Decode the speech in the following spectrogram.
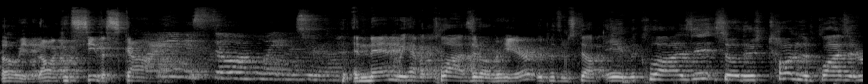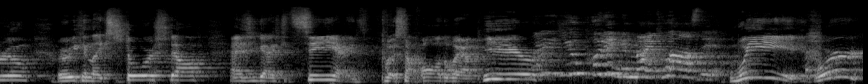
Oh yeah, oh I can see the sky. Lighting is so on point in this room. And then we have a closet over here. We put some stuff in the closet. So there's tons of closet room where we can like store stuff. As you guys can see, I can put stuff all the way up here. What are you putting in my closet? We, we're,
